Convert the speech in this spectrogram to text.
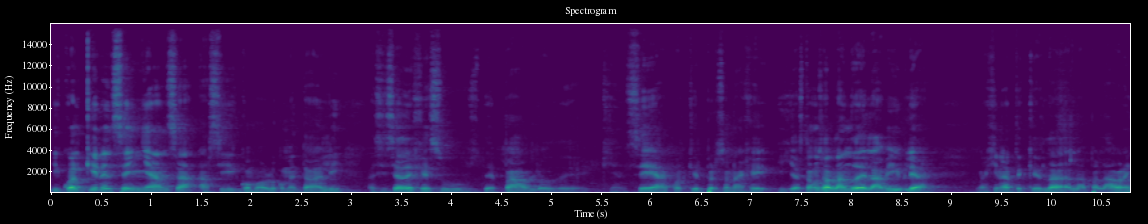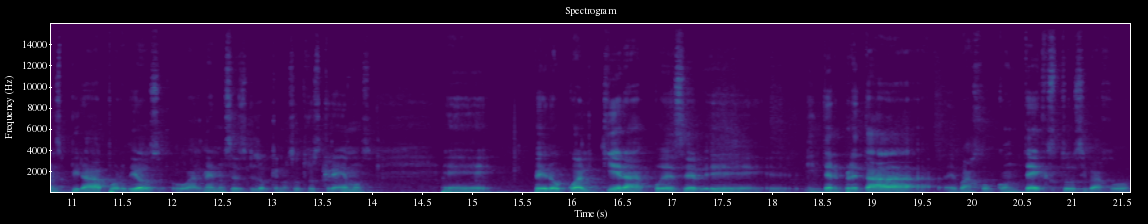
Y cualquier enseñanza, así como lo comentaba Ali, así sea de Jesús, de Pablo, de quien sea, cualquier personaje, y ya estamos hablando de la Biblia, imagínate que es la, la palabra inspirada por Dios, o al menos es lo que nosotros creemos. Eh, pero cualquiera puede ser eh, eh, interpretada bajo contextos y bajo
